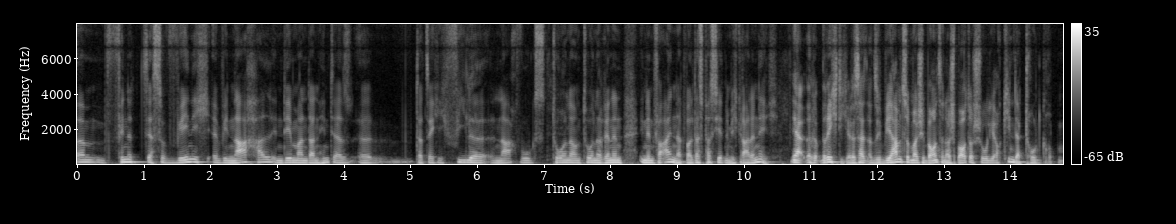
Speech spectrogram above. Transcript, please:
ähm, findet das so wenig wie Nachhall, indem man dann hinterher äh, tatsächlich viele Nachwuchsturner und Turnerinnen in den Vereinen hat, weil das passiert nämlich gerade nicht. Ja, richtig. Das heißt also, wir haben zum Beispiel bei uns an der Sporthochschule auch Kindertongruppen.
